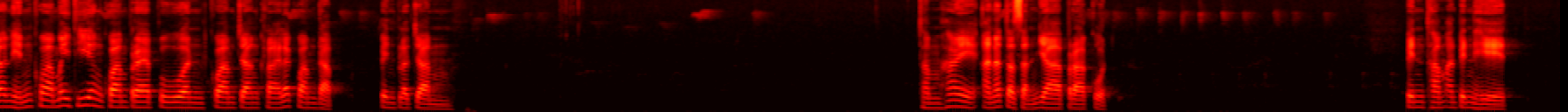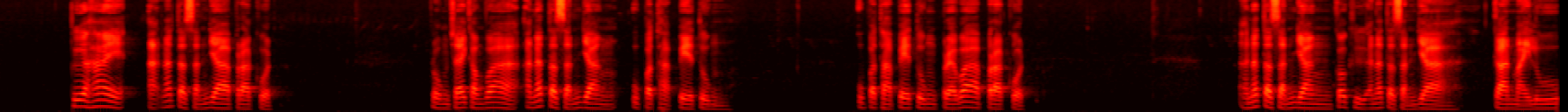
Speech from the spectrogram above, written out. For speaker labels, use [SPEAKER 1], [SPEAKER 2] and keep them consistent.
[SPEAKER 1] การเห็นความไม่เที่ยง ความแปรปรวน ความจางคลายและความดับเป็นประจำทำให้อนัตตสัญญาปรากฏ เป็นธรรมอันเป็นเหตุ เพื่อให้อนัตตสัญญาปรากฏพระองใช้คำว่า อนัตตสัญญัง อุปถาเปตุง อุปถาเปตุงแปลว่าปรากฏ อนัตตสัญญังก็คืออนัตตสัญญา การหมายรู้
